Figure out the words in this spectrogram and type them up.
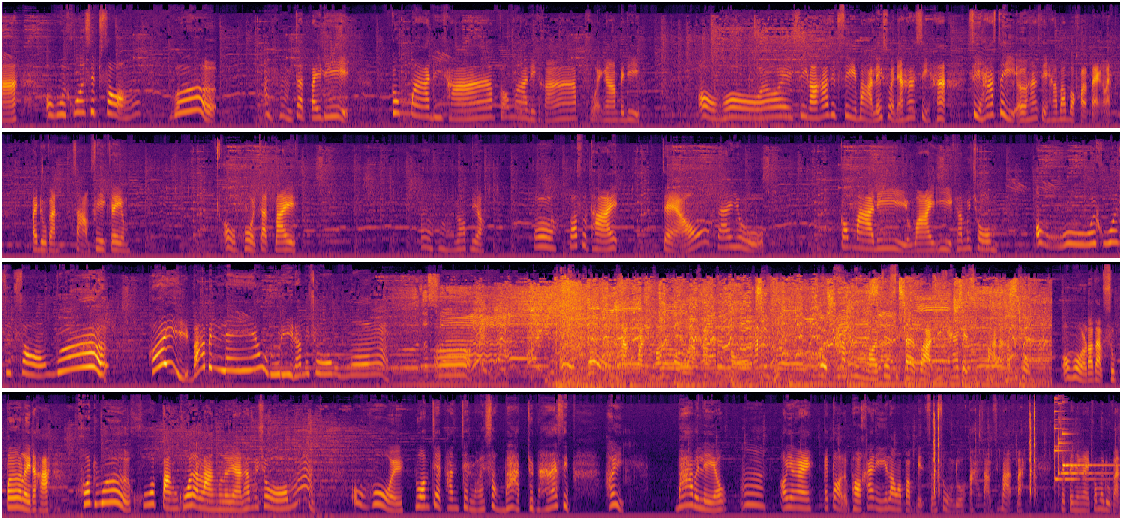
โอ้โหคูณ12 เวอร์อื้อหือจัดไปดีก็มาดีครับ ก็มาดีครับ สวยงามไปดี โอ้โห454 บาท เลขสวยเนี่ย545 454 เออ 545 บ้าบอกขอแตกอะไร ไปดูกัน 3 ฟรีเกม โอ้โห จัดไปออหือรอบเดียว เออ รอบสุดท้าย แจ๋ว ได้อยู่ ก็มาดีวายอีกท่านผู้ชม โอ้โหคูณ 12 เวอร์ บ้าเป็นแล้ว ดูดิท่านผู้ชมงงเออโอ้โหรางวัลก้อนโตละอัตโนมัน6,178บแปดบาท นี่แค่เป็น10บาทนะท่านผู้ชม โอ้โห ระดับซูเปอร์เลยนะคะ โคตรเวอร์โคตรปังโคตรอลังเลยอะท่านผู้ชม โอ้โห รวม 7,702 บาทจุด50 เฮ้ย บ้าไปแล้ว อืม เอายังไงไปต่อหรือพอแค่นี้เรามาปรับเบ็ดสูงๆดู อะ30บาทไป จะเป็นยังไงก็มาดูกัน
